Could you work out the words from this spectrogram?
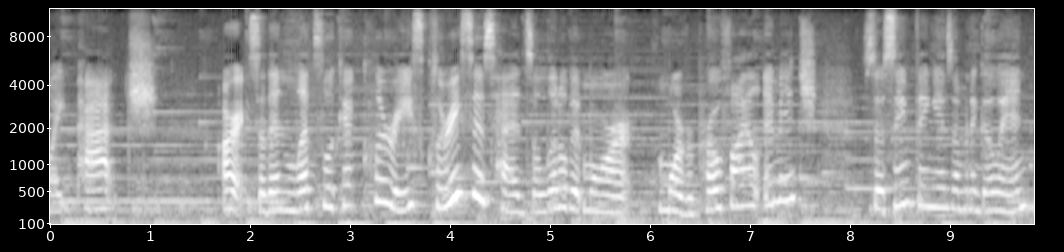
white patch. All right, so then let's look at Clarice. Clarice's head's a little bit more, more of a profile image. So same thing is I'm gonna go in,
